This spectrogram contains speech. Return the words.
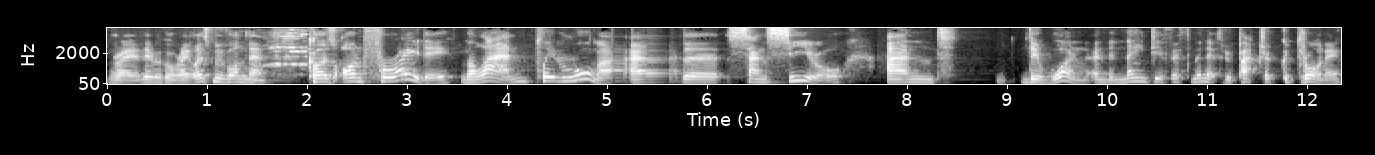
Right, there we go. Right, let's move on then. Because on Friday, Milan played Roma at the San Siro and they won in the 95th minute through Patrick Cutrone.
